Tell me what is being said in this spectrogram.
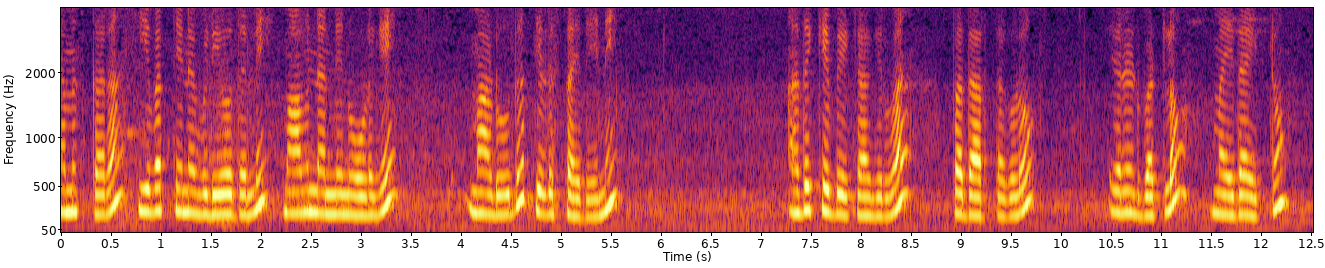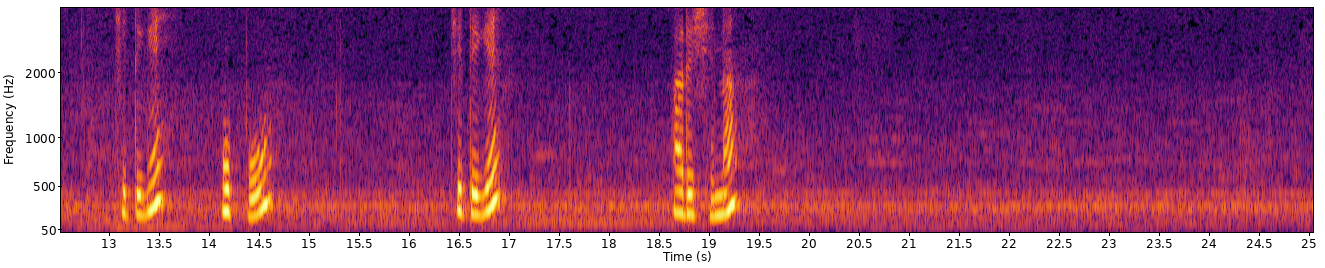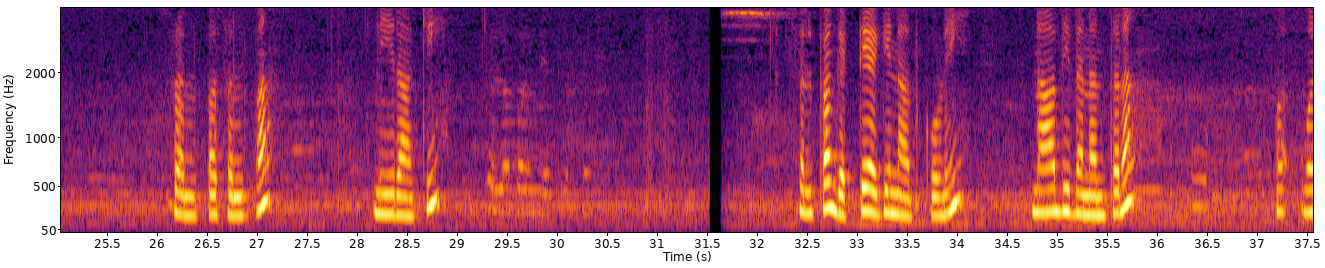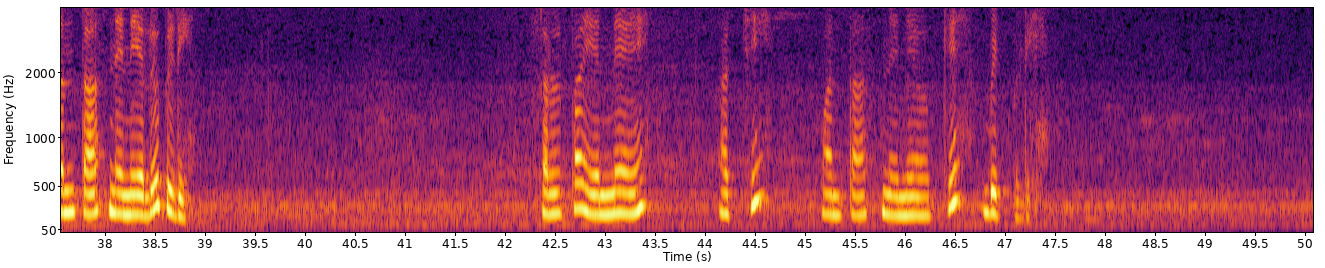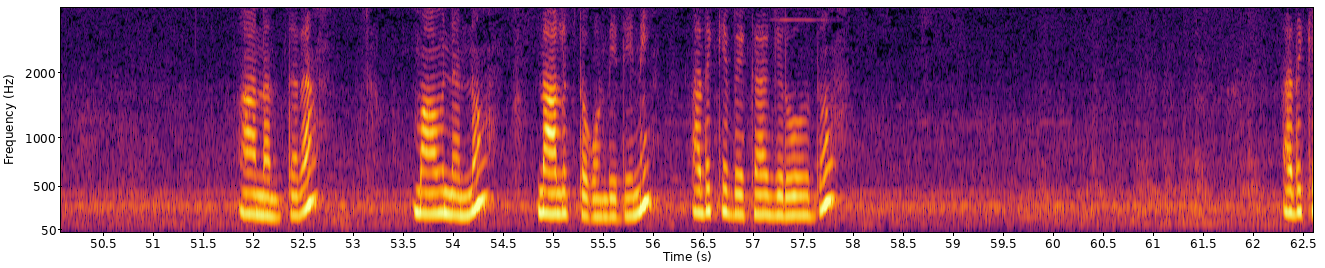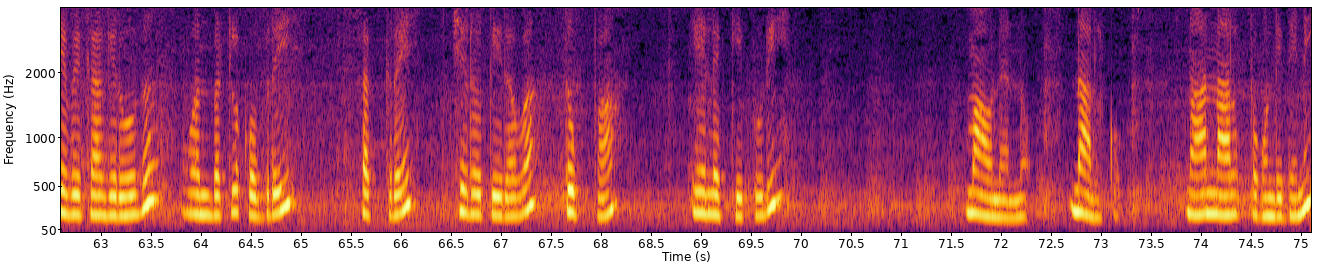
ನಮಸ್ಕಾರ. ಇವತ್ತಿನ ವಿಡಿಯೋದಲ್ಲಿ ಮಾವಿನ ಹಣ್ಣಿನ ಹೋಳಿಗೆ ಮಾಡುವುದು ತಿಳಿಸ್ತಾ ಇದ್ದೀನಿ. ಅದಕ್ಕೆ ಬೇಕಾಗಿರುವ ಪದಾರ್ಥಗಳು ಎರಡು ಬಟ್ಲು ಮೈದಾ ಹಿಟ್ಟು, ಚಿಟಿಗೆ ಉಪ್ಪು, ಚಿಟಿಗೆ ಅರಿಶಿನ, ಸ್ವಲ್ಪ ಸ್ವಲ್ಪ ಹಾಕಿ ಸ್ವಲ್ಪ ಗಟ್ಟಿಯಾಗಿ ನಾದ್ಕೊಳ್ಳಿ. ನಾದಿದ ನಂತರ ಒಂದು ತಾಸು ನೆನೆಯಲು ಬಿಡಿ. ಸ್ವಲ್ಪ ಎಣ್ಣೆ ಹಚ್ಚಿ ಒಂದು ತಾಸು ನೆನೆಯೋಕ್ಕೆ ಬಿಟ್ಬಿಡಿ. ಆ ನಂತರ ಮಾವಿನನ್ನು ನಾಲ್ಕು ತಗೊಂಡಿದ್ದೀನಿ. ಅದಕ್ಕೆ ಬೇಕಾಗಿರುವುದು ಅದಕ್ಕೆ ಬೇಕಾಗಿರುವುದು ಒಂದು ಬಟ್ಲು ಕೊಬ್ಬರಿ, ಸಕ್ಕರೆ, ಚಿರೋಟಿ ರವೆ, ತುಪ್ಪ, ಏಲಕ್ಕಿ ಪುಡಿ ಮಾವಿನಣ್ಣು ನಾಲ್ಕು. ನಾನು ನಾಲ್ಕು ತೊಗೊಂಡಿದ್ದೀನಿ.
